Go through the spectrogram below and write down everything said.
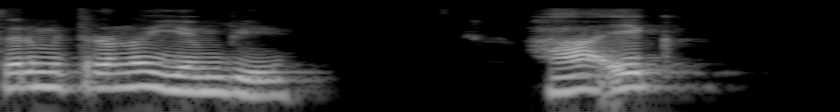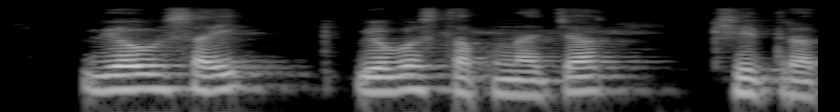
तर मित्रांनो एम बी ए हा एक व्यावसायिक व्यवस्थापनाच्या क्षेत्रात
